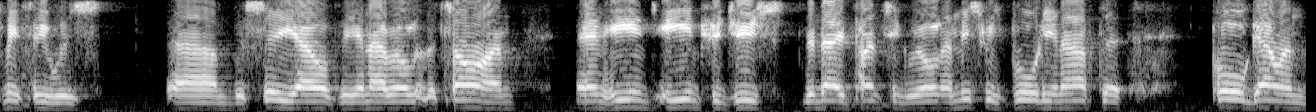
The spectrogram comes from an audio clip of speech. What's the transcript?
Smith who was um, the CEO of the NRL at the time, and he he introduced the no punching rule, and this was brought in after Paul Gallen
